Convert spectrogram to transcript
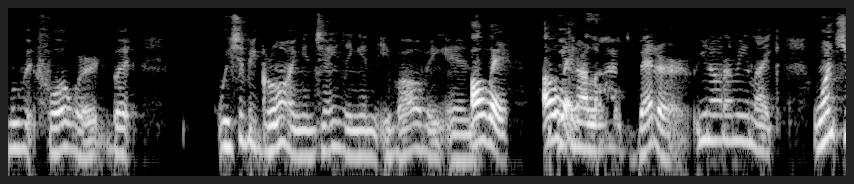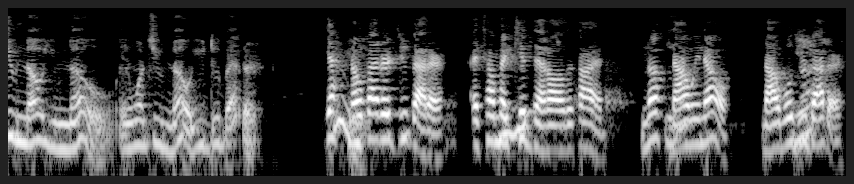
move it forward, but we should be growing and changing and evolving and Always, always. making our lives better. You know what I mean? Like once you know, you know, and once you know, you do better. Yeah, Period. know better, do better. I tell my Mhm. kid that all the time. No, Yeah. now we know. Now we'll do Yeah. better.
